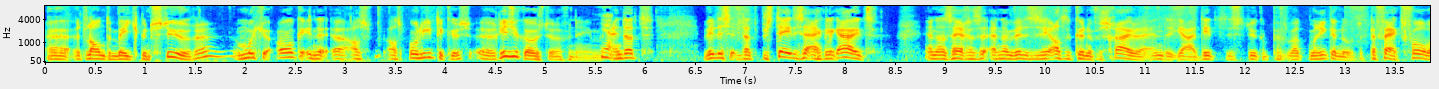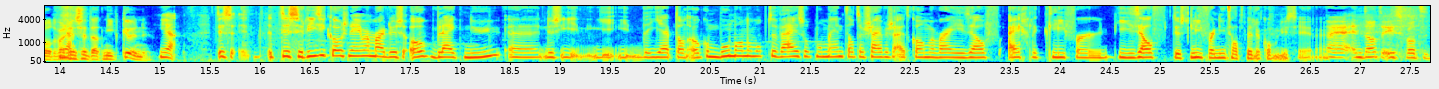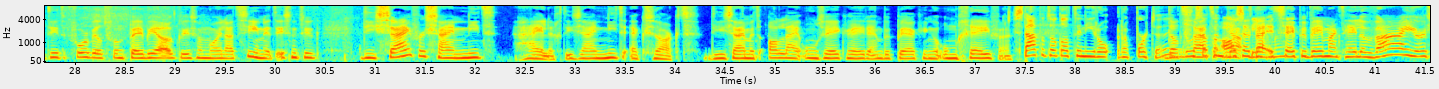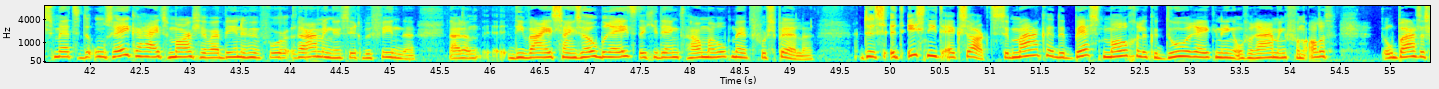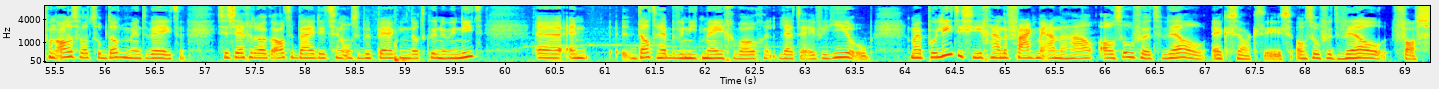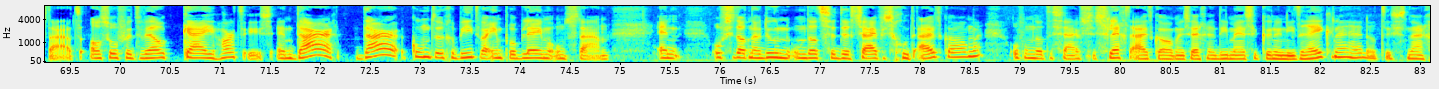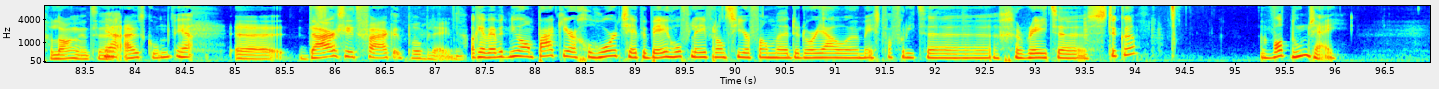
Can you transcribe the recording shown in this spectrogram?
uh, het land een beetje kunt sturen, moet je ook in de, uh, als, als politicus risico's durven nemen. Ja. En dat, willen ze, dat besteden ze eigenlijk uit. En dan, zeggen ze, en dan willen ze zich altijd kunnen verschuilen. En de, ja, dit is natuurlijk wat Marika doet. Een perfect voorbeeld waarin ja. ze dat niet kunnen. Ja, het is, het is risico's nemen, maar dus ook blijkt nu. Uh, dus je, je, je, hebt dan ook een boeman om op te wijzen op het moment dat er cijfers uitkomen waar je zelf eigenlijk liever, die je zelf dus liever niet had willen communiceren. Nou ja, en dat is wat dit voorbeeld van het PBL ook weer zo mooi laat zien. Het is natuurlijk, die cijfers zijn niet heilig. Die zijn niet exact. Die zijn met allerlei onzekerheden en beperkingen omgeven. Staat dat ook altijd in die rapporten? Dat staat altijd bij. Het CPB maakt hele waaiers met de onzekerheidsmarge waarbinnen hun ramingen zich bevinden. Nou, dan, die waaiers zijn zo breed dat je denkt, hou maar op met voorspellen. Dus het is niet exact. Ze maken de best mogelijke doorrekening of raming van alles op basis van alles wat ze op dat moment weten. Ze zeggen er ook altijd bij: dit zijn onze beperkingen, dat kunnen we niet. Uh, en dat hebben we niet meegewogen, let even hierop. Maar politici gaan er vaak mee aan de haal alsof het wel exact is. Alsof het wel vaststaat. Alsof het wel keihard is. En daar, daar komt een gebied waarin problemen ontstaan. En of ze dat nou doen omdat ze de cijfers goed uitkomen, of omdat de cijfers slecht uitkomen en zeggen die mensen kunnen niet rekenen, hè, dat is naar gelang het uh, ja. uitkomt. Ja. Uh, daar zit vaak het probleem. Oké, we hebben het nu al een paar keer gehoord. CPB, hofleverancier van de door jou uh, meest favoriete uh, gerate stukken. Wat doen zij?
